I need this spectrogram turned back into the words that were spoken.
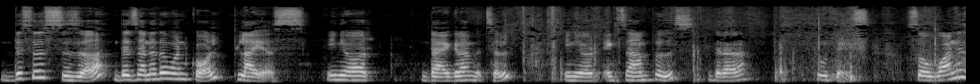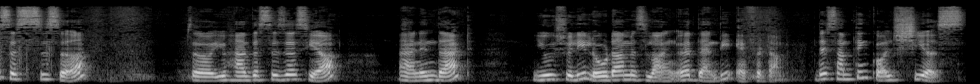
this is scissor. There's another one called pliers. In your diagram itself, in your examples, there are two things. So one is a scissor. So you have the scissors here and in that usually load arm is longer than the effort arm. There's something called shears.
